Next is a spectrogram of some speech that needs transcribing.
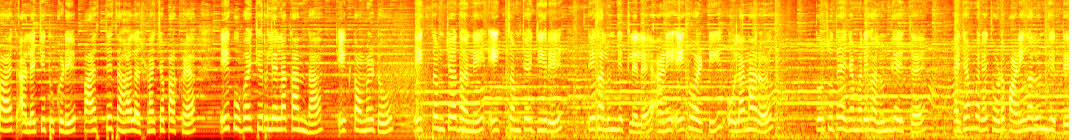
पाच आल्याचे तुकडे, पाच ते सहा लसणाच्या पाकळ्या, एक उभा चिरलेला कांदा, एक टोमॅटो, एक चमचा धने, एक चमचा जिरे ते घालून घेतलेलं आहे आणि एक वाटी ओला नारळ तो सुद्धा ह्याच्यामध्ये घालून घ्यायचा आहे. ह्याच्यामध्ये थोडं पाणी घालून घेते.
